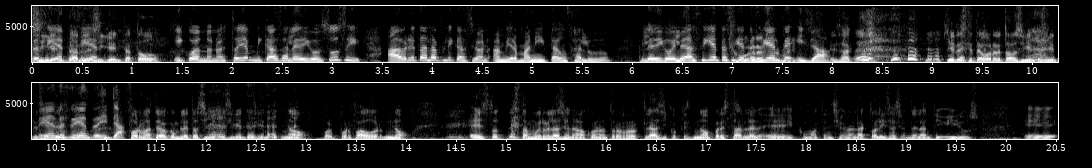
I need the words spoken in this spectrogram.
Siguiente, sigue- siguiente, darle siguiente. siguiente a todo. Y cuando no estoy en mi casa le digo, Susi, abre tal aplicación a mi hermanita, un saludo. Y le digo, y le da siguiente, siguiente, siguiente y ya. Exacto. ¿Quieres que te borre todo? Siguiente, siguiente, Siguiente, siguiente y ya. Formateo completo, siguiente, siguiente, siguiente. No, por, por favor, no. Esto está muy relacionado con otro error clásico que es no prestarle eh, como atención a la actualización del antivirus. Eh,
